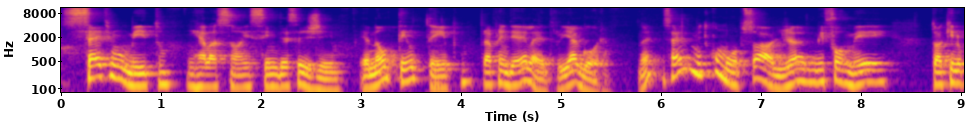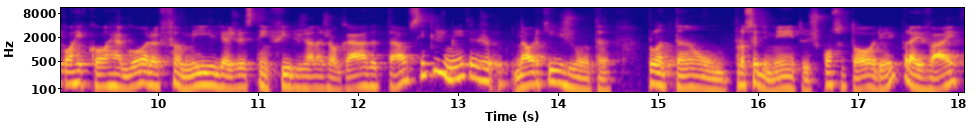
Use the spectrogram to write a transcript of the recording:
Sétimo mito em relação a ensino DCG. Eu não tenho tempo para aprender eletro. E agora? Né? Isso é muito comum. Pessoal, já me formei, tô aqui no corre-corre agora, família, às vezes tem filho já na jogada e tal. Simplesmente, na hora que junta plantão, procedimentos, consultório e por aí vai,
